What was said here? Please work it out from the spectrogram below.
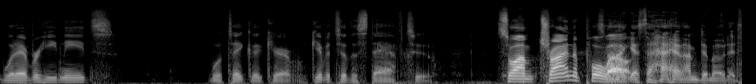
whatever he needs. We'll take good care of him. Give it to the staff too." So I'm trying to pull So out. I guess I am, I'm demoted.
